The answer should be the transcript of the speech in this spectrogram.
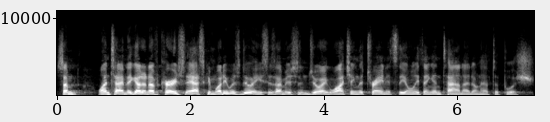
Some, one time they got enough courage to ask him what he was doing. He says, I'm just enjoying watching the train. It's the only thing in town I don't have to push.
